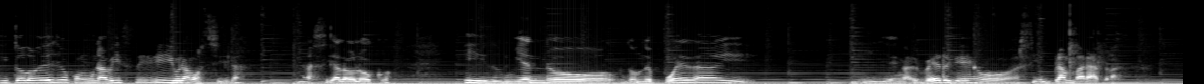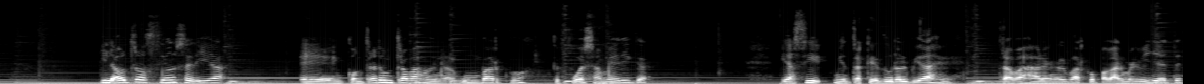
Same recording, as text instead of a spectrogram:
Y todo ello con una bici y una mochila, así a lo loco. Y durmiendo donde pueda y, en albergues o así en plan barato. Y la otra opción sería eh, encontrar un trabajo en algún barco que fuese América y así, mientras que dura el viaje, trabajar en el barco, pagarme el billete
